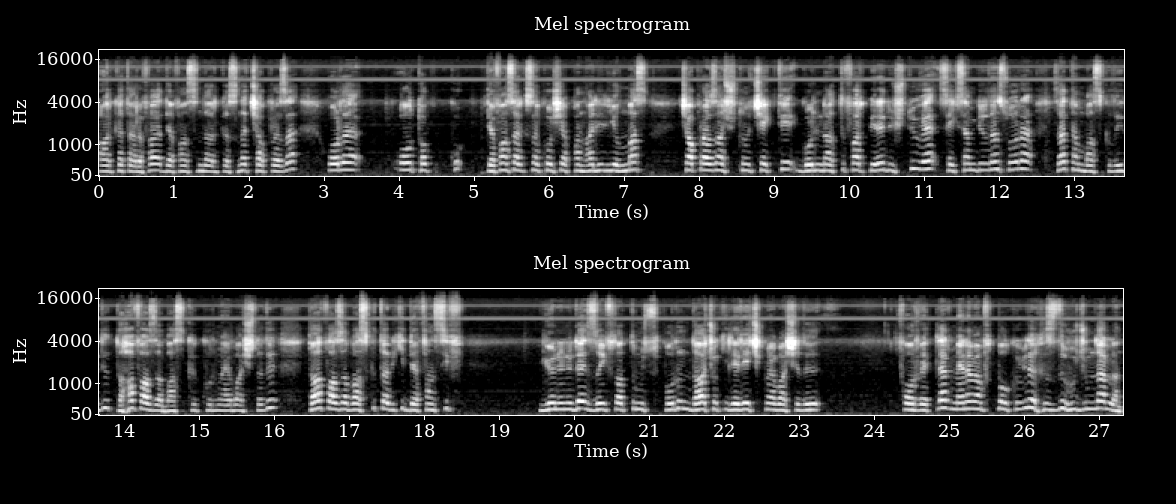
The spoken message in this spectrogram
Arka tarafa, defansın da arkasına, çapraza. Orada o top defans arkasına koş yapan Halil Yılmaz çaprazdan şutunu çekti. Golünü attı. Fark 1'e düştü ve 81'den sonra zaten baskılıydı. Daha fazla baskı kurmaya başladı. Daha fazla baskı tabii ki defansif yönünü de zayıflattı sporun daha çok ileriye çıkmaya başladığı forvetler Menemen Futbol Kulübü de hızlı hücumlarla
